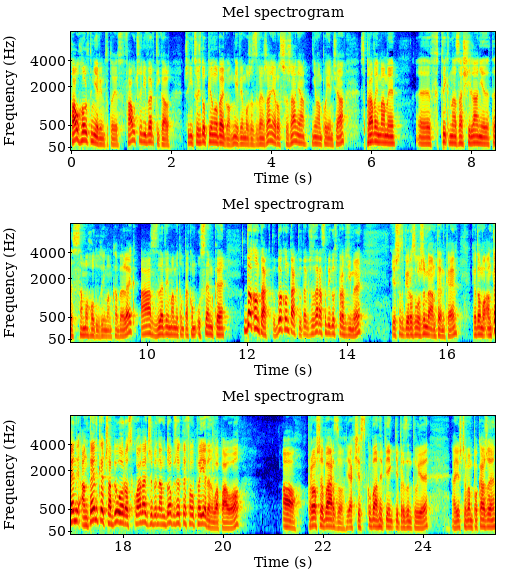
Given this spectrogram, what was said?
V-hold nie wiem co to jest. V, czyli vertical, czyli coś do pionowego. Nie wiem, może zwężania, rozszerzania, nie mam pojęcia. Z prawej mamy e, wtyk na zasilanie te z samochodu, tutaj mam kabelek, a z lewej mamy tą taką ósemkę do kontaktu, do kontaktu, także zaraz sobie go sprawdzimy. Jeszcze sobie rozłożymy antenkę. Wiadomo, anten, antenkę trzeba było rozkładać, żeby nam dobrze TVP1 łapało. O, proszę bardzo, jak się skubany pięknie prezentuje. A jeszcze Wam pokażę,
